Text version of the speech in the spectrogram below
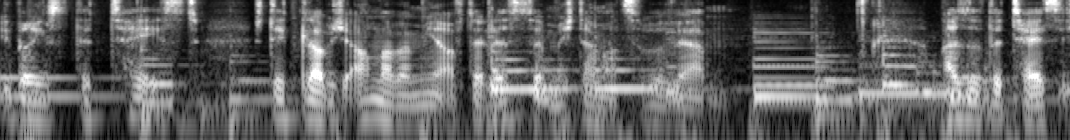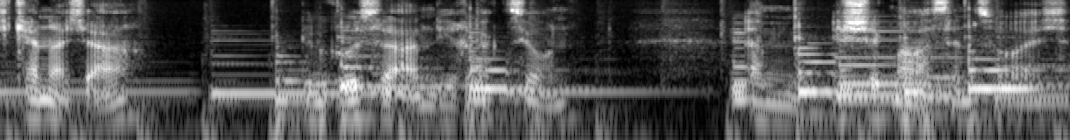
Übrigens, The Taste steht, glaube ich, auch mal bei mir auf der Liste, mich da mal zu bewerben. Also, The Taste, ich kenne euch ja. Liebe Grüße an die Redaktion. Ähm, ich schicke mal was hin zu euch.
